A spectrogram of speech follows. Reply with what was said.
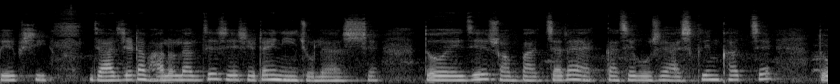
পেপসি, যার যেটা ভালো লাগছে সে সেটাই নিয়ে চলে আসছে। তো এই যে সব বাচ্চারা এক কাছে বসে আইসক্রিম খাচ্ছে, তো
